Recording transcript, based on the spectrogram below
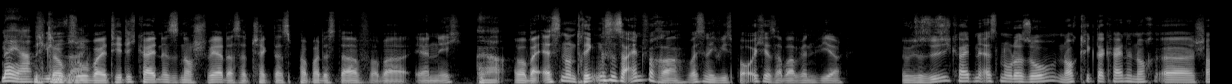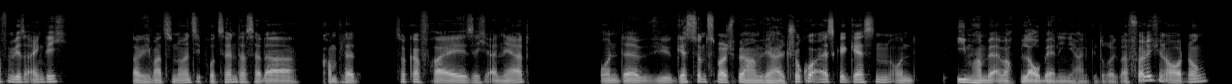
Naja, Ich glaube, so bei Tätigkeiten ist es noch schwer, dass er checkt, dass Papa das darf, aber er nicht. Ja, Aber bei Essen und Trinken ist es einfacher. Weiß ja nicht, wie es bei euch ist, aber wenn wir, wenn wir so Süßigkeiten essen oder so, noch kriegt er keine, noch äh, schaffen wir es eigentlich, sage ich mal, zu 90 Prozent, dass er da komplett zuckerfrei sich ernährt. Und äh, wie gestern zum Beispiel haben wir halt Schokoeis gegessen und ihm haben wir einfach Blaubeeren in die Hand gedrückt. War völlig in Ordnung.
